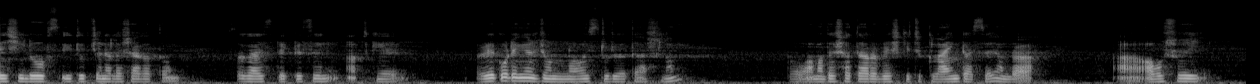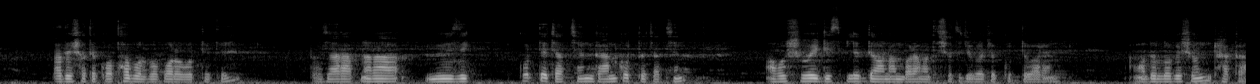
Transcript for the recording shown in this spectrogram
দেশি লোভস ইউটিউব চ্যানেলে স্বাগতম। সো গাইস দেখতেছেন, আজকে রেকর্ডিংয়ের জন্য স্টুডিওতে আসলাম। তো আমাদের সাথে আরও বেশ কিছু ক্লায়েন্ট আছে, আমরা অবশ্যই তাদের সাথে কথা বলব পরবর্তীতে। তো যারা আপনারা মিউজিক করতে চাচ্ছেন, গান করতে চাচ্ছেন, অবশ্যই ডিসপ্লে দেওয়া নাম্বার আমাদের সাথে যোগাযোগ করতে পারেন। আমাদের লোকেশন ঢাকা।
